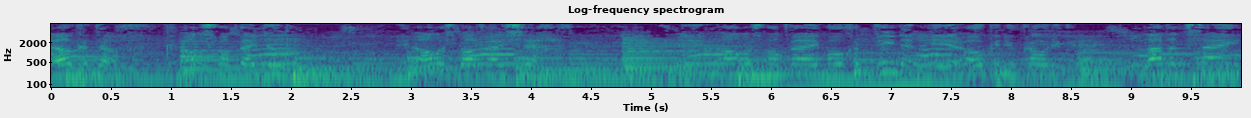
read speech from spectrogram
Elke dag. Alles wat wij doen. In alles wat wij zeggen. In alles wat wij mogen dienen, Heer. Ook in uw koninkrijk. Laat het zijn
